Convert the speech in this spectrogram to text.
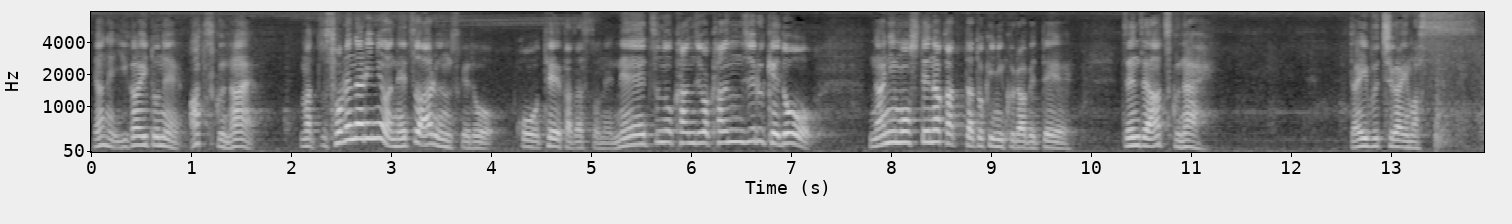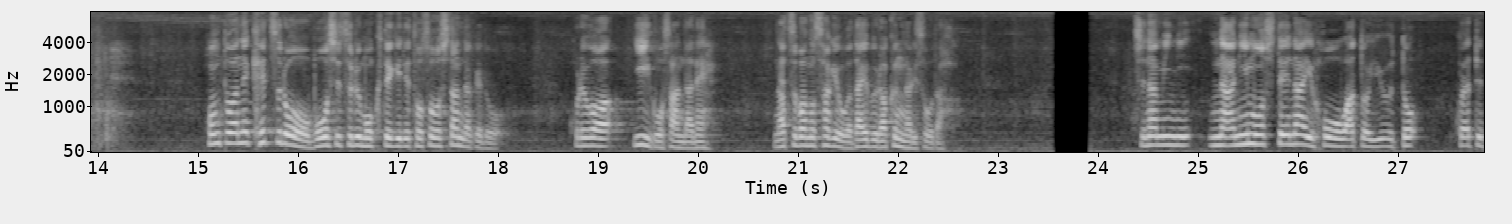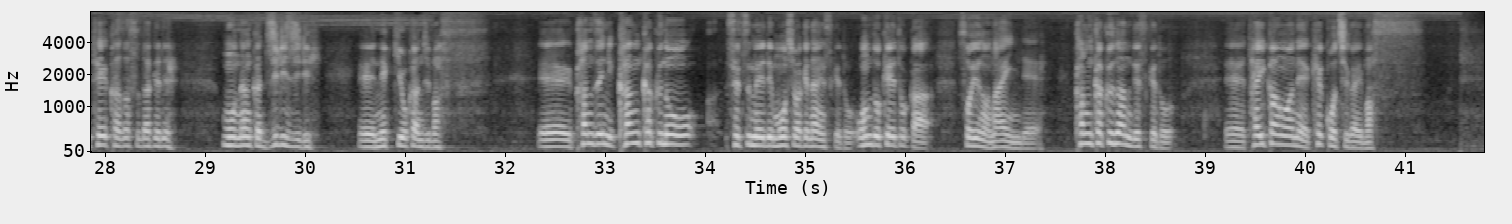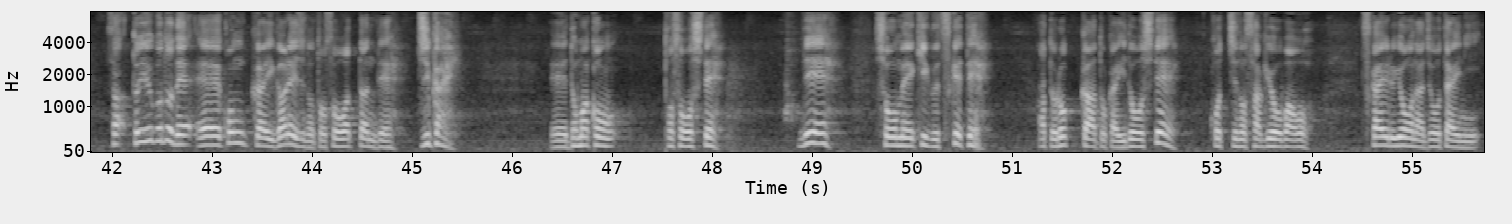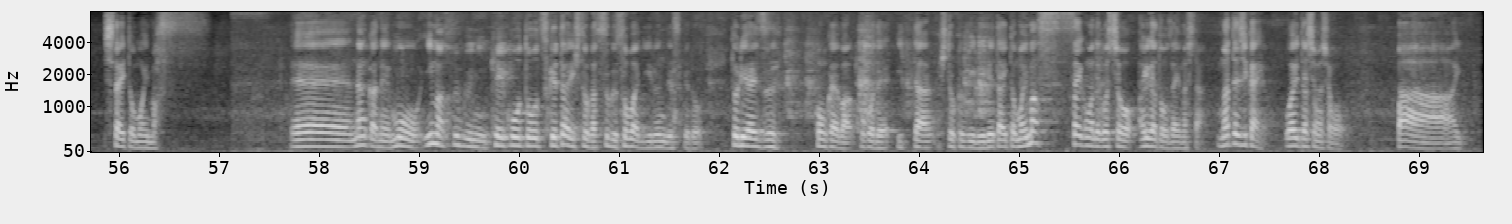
屋根意外とね熱くない。まあそれなりには熱あるんですけどこう手をかざすとね熱の感じは感じるけど何もしてなかった時に比べて全然熱くない。だいぶ違います。本当はね結露を防止する目的で塗装したんだけどこれはいい誤算だね。夏場の作業がだいぶ楽になりそうだ。ちなみに何もしてない方はというとこうやって手かざすだけでもうなんかじりじり、え、熱気を感じます、えー、完全に感覚の説明で申し訳ないんですけど温度計とかそういうのないんで感覚なんですけど、えー、体感はね結構違います。さあということで、え今回ガレージの塗装終わったんで次回、えドマコン塗装してで照明器具つけてあとロッカーとか移動してこっちの作業場を使えるような状態にしたいと思います、えー、なんかねもう今すぐに蛍光灯をつけたい人がすぐそばにいるんですけどとりあえず今回はここで一旦一区切り入れたいと思います。最後までご視聴ありがとうございました。また次回お会いいたしましょう。バイ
